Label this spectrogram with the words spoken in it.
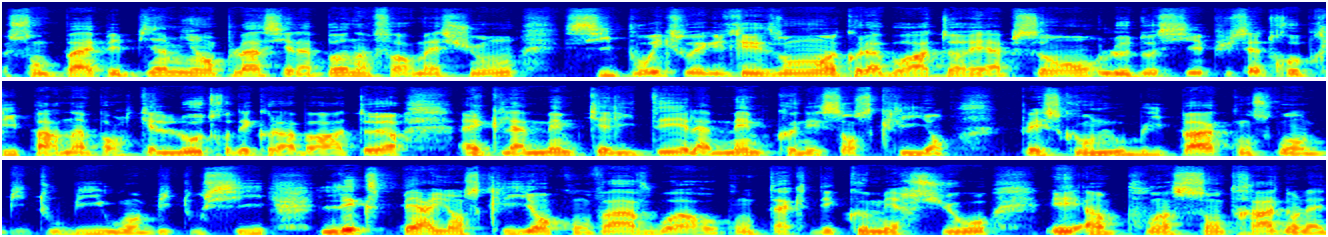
son pipe est bien mis en place, il y a la bonne information. Si pour X ou Y raison un collaborateur est absent, le dossier puisse être repris par n'importe quel autre des collaborateurs avec la même qualité et la même connaissance client parce qu'on n'oublie pas qu'on soit en B2B ou en B2C, l'expérience client qu'on va avoir au contact des commerciaux est un point central dans la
